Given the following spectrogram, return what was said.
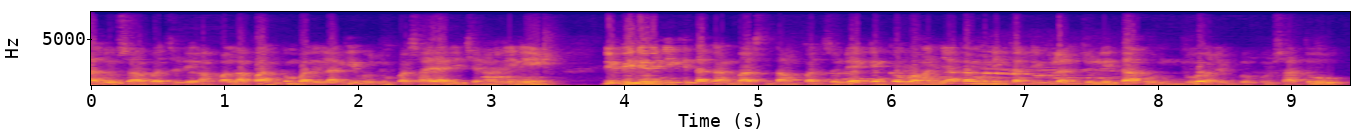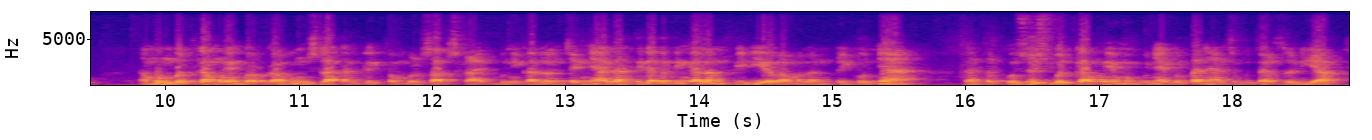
Halo sahabat zodiak 48 kembali lagi berjumpa saya di channel ini. Di video ini kita akan bahas tentang 4 zodiak yang keuangannya akan meningkat di bulan Juli tahun 2021 namun buat kamu yang baru gabung silahkan klik tombol subscribe bunyikan loncengnya agar tidak ketinggalan video ramalan berikutnya. Dan terkhusus buat kamu yang mempunyai pertanyaan seputar zodiak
